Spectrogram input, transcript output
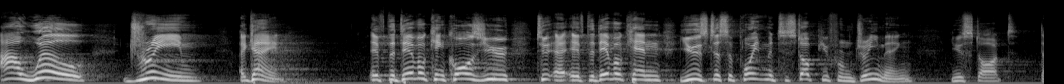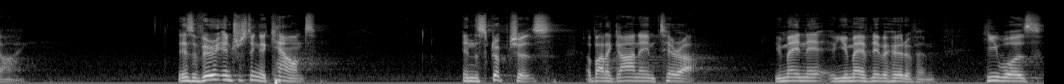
I will dream again. If the devil can cause you to, uh, if the devil can use disappointment to stop you from dreaming, you start dying. There's a very interesting account in the scriptures about a guy named Terah. You may, ne- you may have never heard of him. He was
